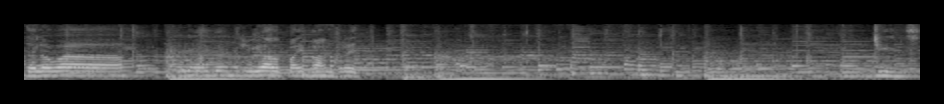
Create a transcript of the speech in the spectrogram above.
Dalawa, 11 real 500. Jeans.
